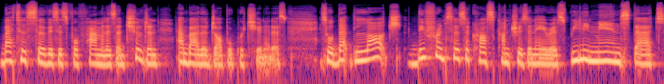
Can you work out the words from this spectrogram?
better services for families and children, and better job opportunities. So that large differences across countries and areas really means that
